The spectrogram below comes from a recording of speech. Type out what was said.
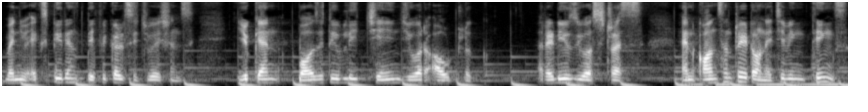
when you experience difficult situations, you can positively change your outlook, reduce your stress, and concentrate on achieving things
